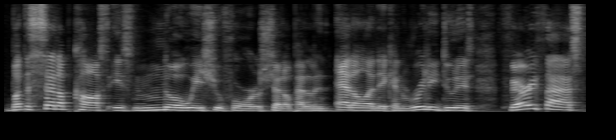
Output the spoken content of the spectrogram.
but the setup cost is no issue for Shadow Paladin at all, and they can really do this very fast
